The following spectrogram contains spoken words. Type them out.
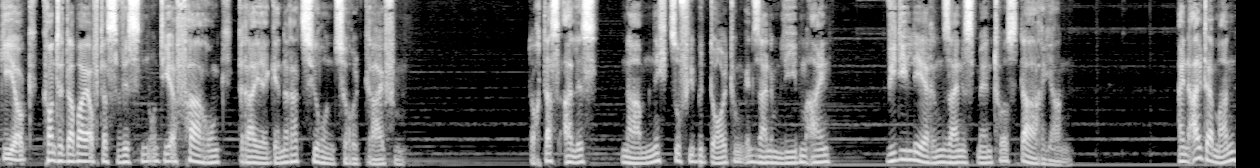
Georg konnte dabei auf das Wissen und die Erfahrung dreier Generationen zurückgreifen. Doch das alles nahm nicht so viel Bedeutung in seinem Leben ein wie die Lehren seines Mentors Darian. Ein alter Mann,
